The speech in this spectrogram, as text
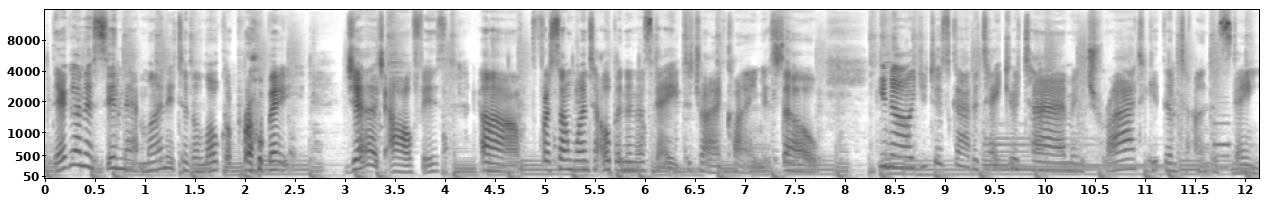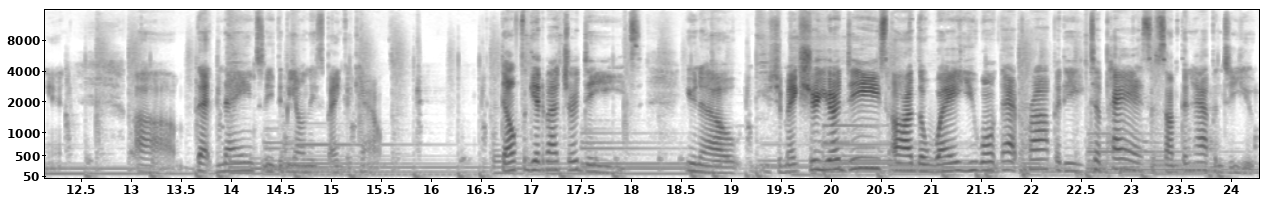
They're going to send that money to the local probate judge office um, for someone to open an estate to try and claim it. So, you know, you just got to take your time and try to get them to understand um, that names need to be on these bank accounts. Don't forget about your deeds. You know, you should make sure your deeds are the way you want that property to pass if something happened to you.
